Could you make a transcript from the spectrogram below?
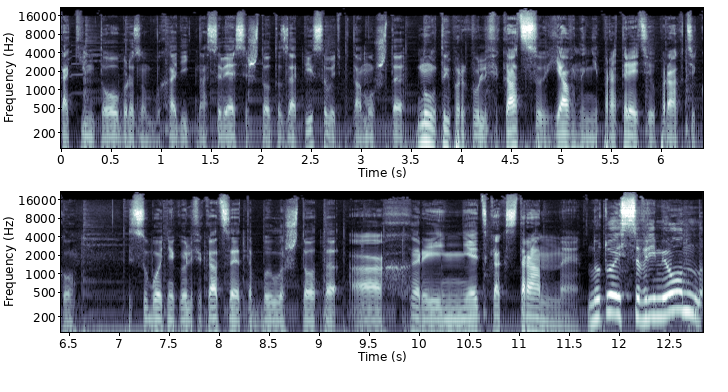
каким-то образом выходить на связь и что-то записывать, потому что, ну, ты про квалификацию, явно не про третью практику. И субботняя квалификация это было что-то охренеть как странное. Ну, то есть со времен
